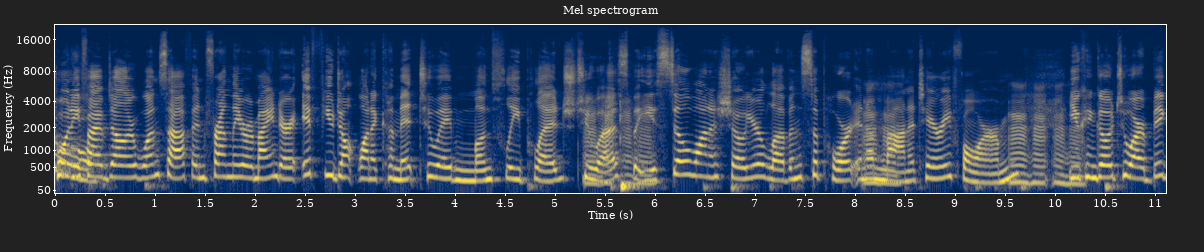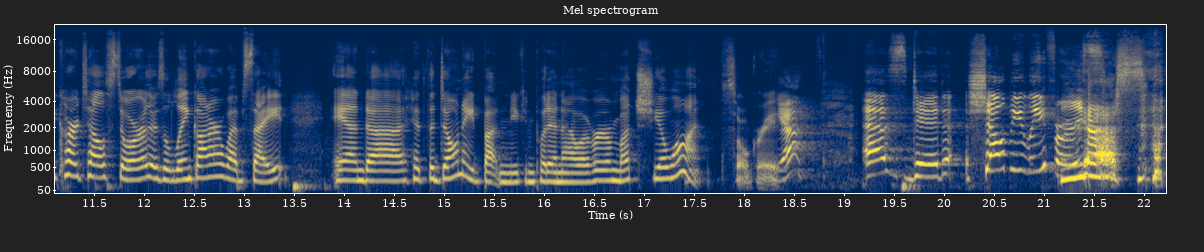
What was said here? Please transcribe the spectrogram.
$25 once off and friendly reminder if you don't want to commit to a monthly pledge to mm-hmm, us but you mm-hmm. still want to show your love and support in a mm-hmm. monetary form you can go to our big cartel store there's a link on our website and uh, hit the donate button you can put in however much you want So great. Yeah. As did Shelby Leafers, Yes. Who is a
